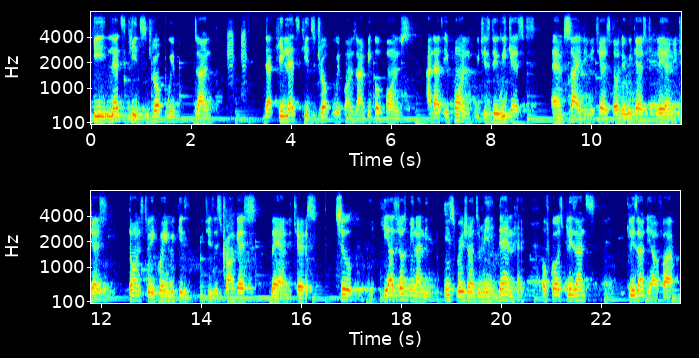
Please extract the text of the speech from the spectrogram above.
he lets kids drop weapons and that he lets kids drop weapons and pick up pawns, and that a pawn, which is the weakest um, side in the chest or the weakest player in the chest, turns to a queen, which is which is the strongest player in the chest. So he has just been an inspiration to me. Then, of course, Pleasant, Pleasant the Alpha,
